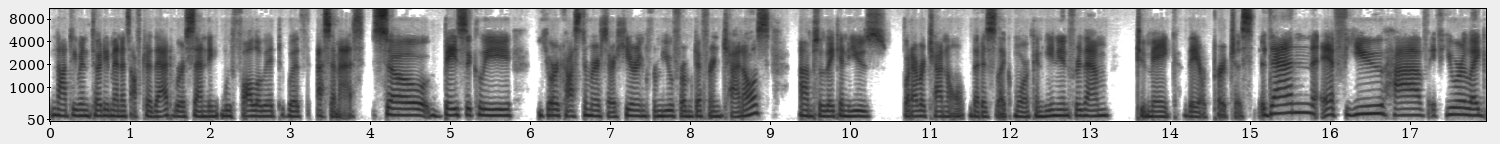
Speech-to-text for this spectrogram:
not even 30 minutes after that we're sending we follow it with SMS. So basically your customers are hearing from you from different channels um, so they can use whatever channel that is like more convenient for them to make their purchase. Then if you have, if you are like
